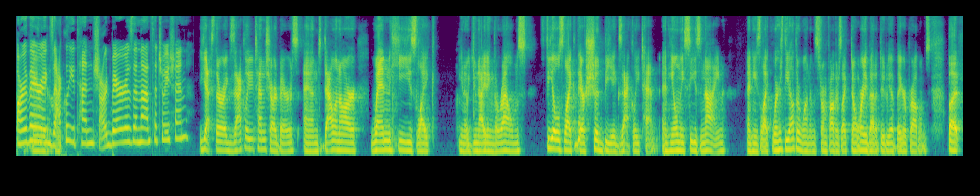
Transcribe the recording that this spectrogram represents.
Are there exactly 10 shard bearers in that situation? yes, there are exactly 10 shard bearers, and Dalinar, when he's like, you know, uniting the realms, feels like there should be exactly 10, and he only sees nine. And he's like, Where's the other one? And the Stormfather's like, Don't worry about it, dude. We have bigger problems. But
